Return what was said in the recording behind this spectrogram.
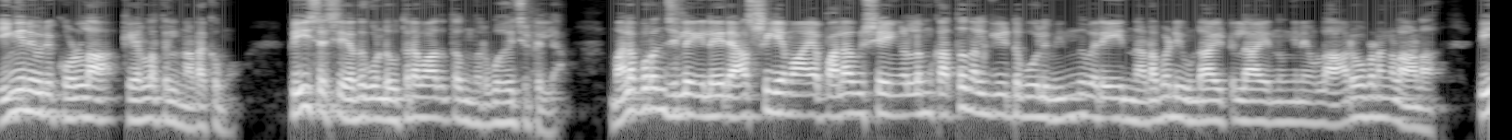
ഇങ്ങനെ ഒരു കൊള്ള കേരളത്തിൽ നടക്കുമോ? പി ശശി അതുകൊണ്ട് ഉത്തരവാദിത്വം നിർവഹിച്ചിട്ടില്ല. മലപ്പുറം ജില്ലയിലെ രാഷ്ട്രീയമായ പല വിഷയങ്ങളിലും കത്ത് നൽകിയിട്ട് പോലും ഇന്ന് വരെയും നടപടി ഉണ്ടായിട്ടില്ല എന്നിങ്ങനെയുള്ള ആരോപണങ്ങളാണ് പി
